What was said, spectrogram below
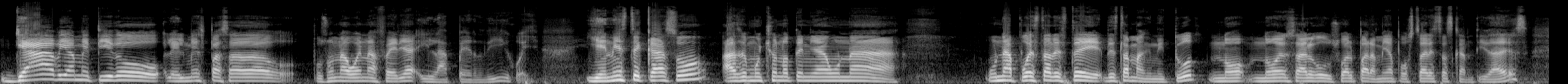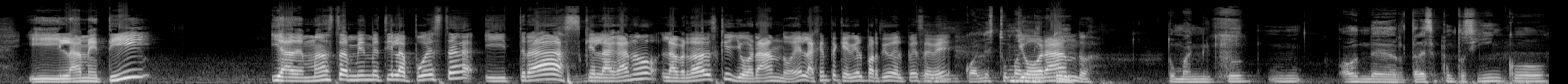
ya había metido el mes pasado pues una buena feria y la perdí, güey. Y en este caso, hace mucho no tenía una una apuesta de, este, de esta magnitud. No, no es algo usual para mí apostar estas cantidades. Y la metí. Y además también metí la apuesta. Y tras que la gano, la verdad es que llorando, ¿eh? La gente que vio el partido del PSV. ¿Cuál es tu magnitud? Llorando. Tu magnitud mm, under 13.5.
